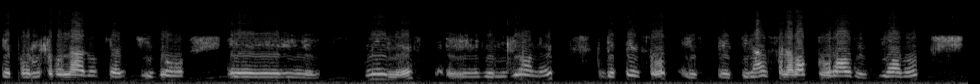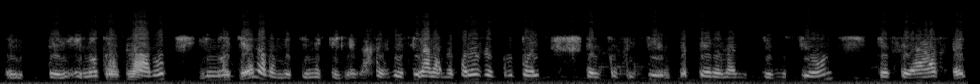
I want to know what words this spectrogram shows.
que por otro lado que han sido eh, miles eh, de millones de pesos este, tirados a la basura o desviados todos lados y no llega donde tiene que llegar. Es decir, a lo mejor el recurso es el suficiente, pero la distribución que se hace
